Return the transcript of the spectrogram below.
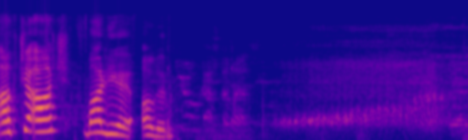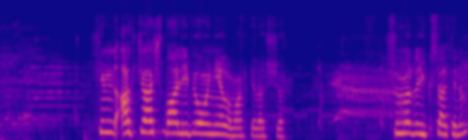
Akça Ağaç Barley'i alıyorum. Şimdi Akça Ağaç Barley'i bir oynayalım arkadaşlar. Şunları da yükseltelim.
